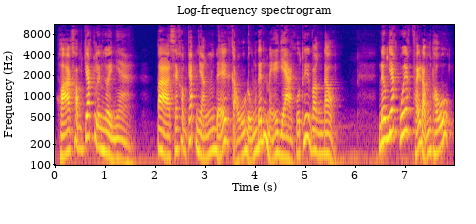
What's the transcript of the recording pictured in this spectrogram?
Họa không chất lên người nhà. Ta sẽ không chấp nhận để cậu đụng đến mẹ già của Thúy Vân đâu. Nếu nhất quyết phải động thủ,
